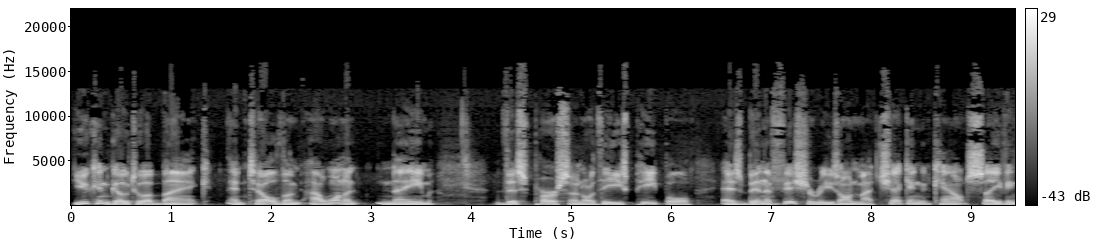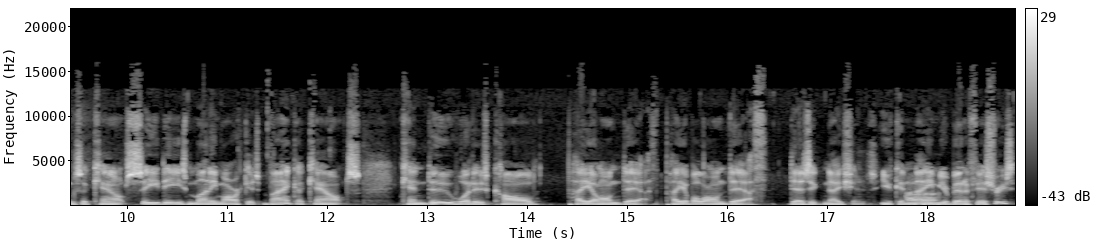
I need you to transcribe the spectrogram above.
you can go to a bank and tell them, I want to name this person or these people as beneficiaries on my checking accounts, savings accounts, CDs, money markets, bank accounts can do what is called pay on death, payable on death designations. You can uh-huh. name your beneficiaries.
